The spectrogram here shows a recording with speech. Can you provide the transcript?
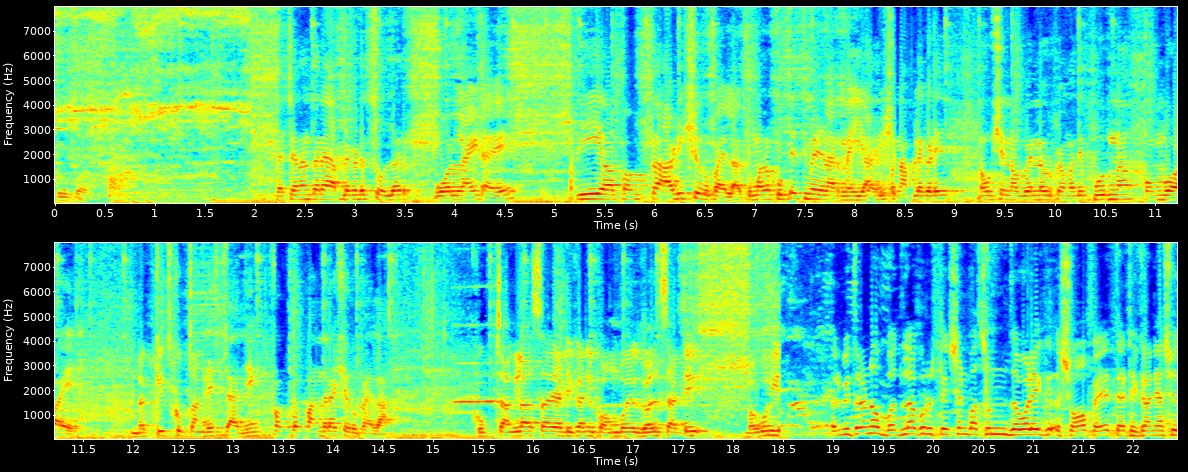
सुपर त्याच्यानंतर आहे आपल्याकडे सोलर वॉल लाइट आहे. ती फक्त अडीचशे रुपयाला. तुम्हाला कुठेच मिळणार नाही. या अडीचशे आपल्याकडे नऊशे नव्याण्णव रुपयामध्ये पूर्ण कॉम्बो आहे. नक्कीच खूप चांगले. चार्जिंग फक्त पंधराशे रुपयाला. खूप चांगला असा या ठिकाणी कॉम्बो आहे. गर्ल्ससाठी बघून तर मित्रांनो बदलापूर स्टेशनपासून जवळ एक शॉप आहे. त्या ठिकाणी असे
